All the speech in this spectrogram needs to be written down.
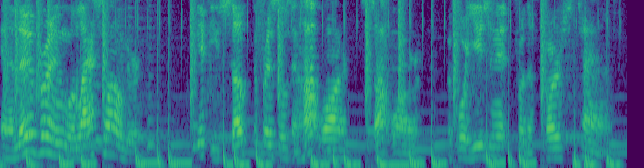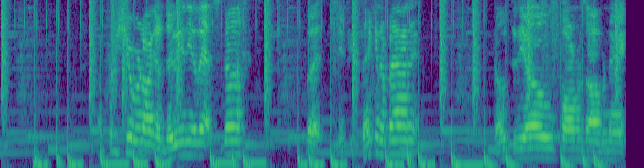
And a new broom will last longer if you soak the bristles in hot water, salt water, before using it for the first time. Pretty sure we're not going to do any of that stuff, but if you're thinking about it, go to the old Farmer's Almanac.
